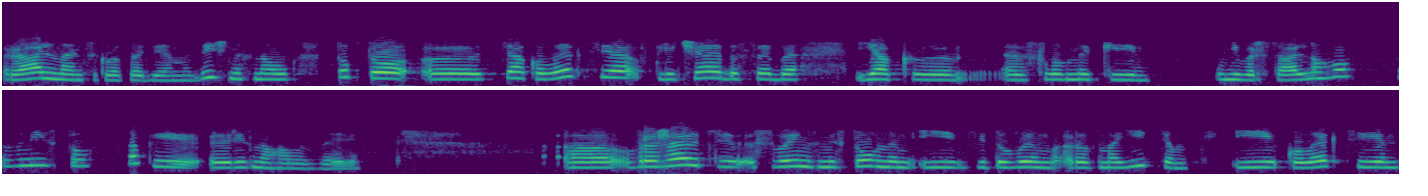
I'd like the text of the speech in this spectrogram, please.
реальна енциклопедія медичних наук. Тобто е, ця колекція включає до себе як е, е, словники універсального змісту, так і е, різногалузеві. Е, Вражають своїм змістовним і відовим розмаїттям і колекції е,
